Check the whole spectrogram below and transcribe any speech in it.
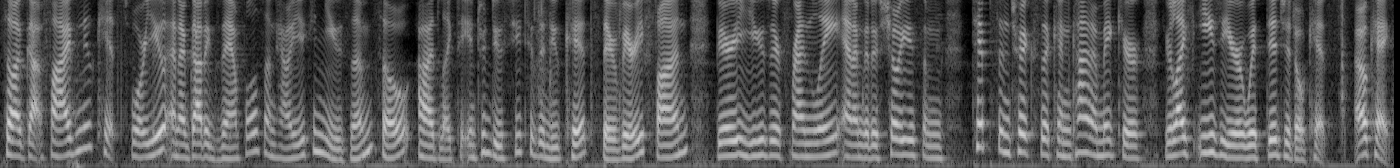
So I've got five new kits for you, and I've got examples on how you can use them. So I'd like to introduce you to the new kits. They're very fun, very user friendly, and I'm going to show you some tips and tricks that can kind of make your, your life easier with digital kits. Okay.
